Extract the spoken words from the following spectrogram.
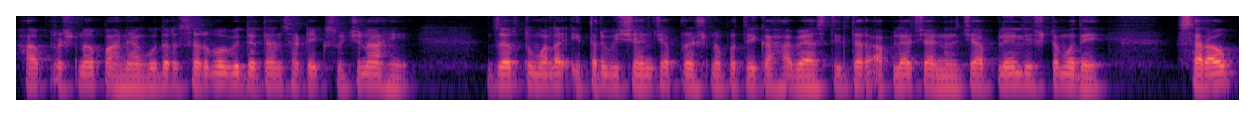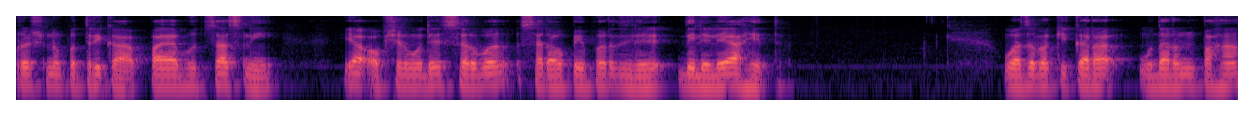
हा प्रश्न पाहण्याअगोदर सर्व विद्यार्थ्यांसाठी एक सूचना आहे. जर तुम्हाला इतर विषयांच्या प्रश्नपत्रिका हव्या असतील तर आपल्या चॅनलच्या प्लेलिस्टमध्ये सराव प्रश्नपत्रिका पायाभूत चाचणी या ऑप्शनमध्ये सर्व सराव पेपर दिले दिलेले आहेत. वजाबाकी करा उदाहरण पहा.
